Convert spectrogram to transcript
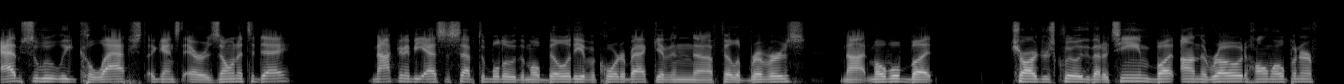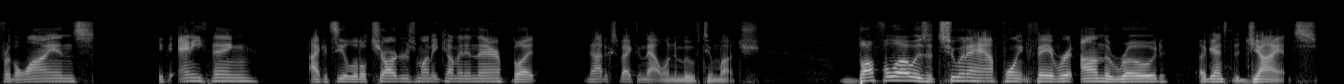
absolutely collapsed against Arizona today. Not going to be as susceptible to the mobility of a quarterback given uh, Philip Rivers not mobile, but Chargers clearly the better team, but on the road, home opener for the Lions. If anything, I could see a little Chargers money coming in there, but not expecting that one to move too much. Buffalo is a two and a half point favorite on the road against the Giants.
